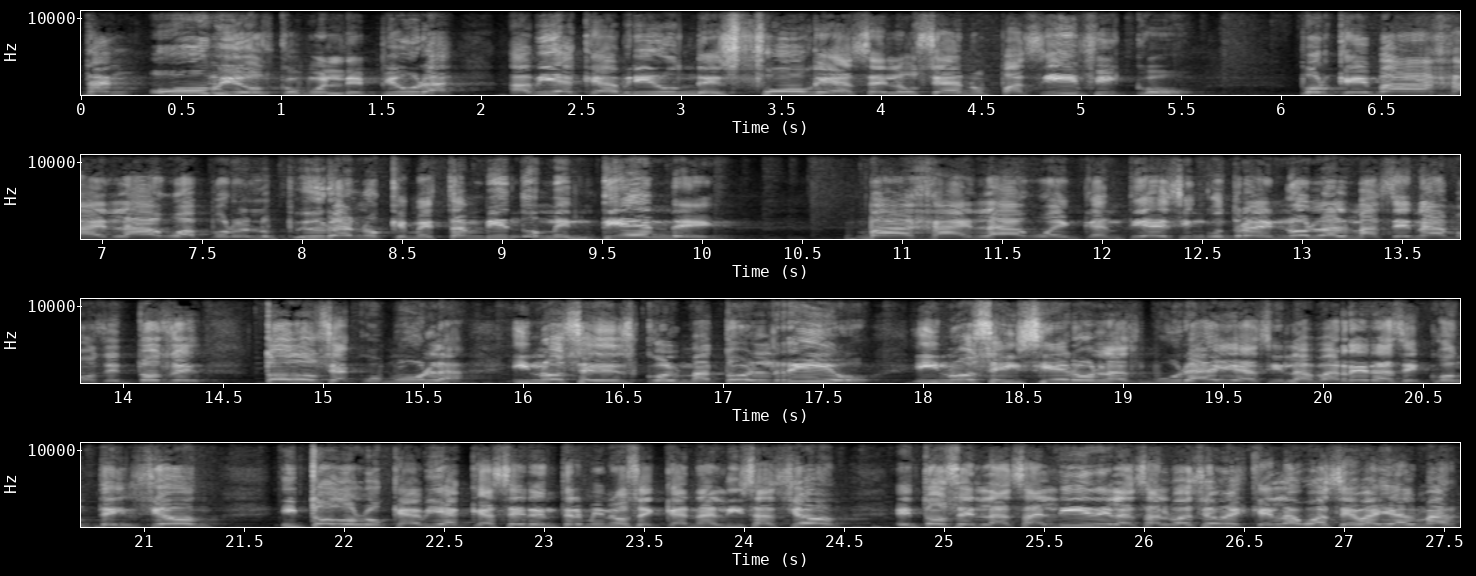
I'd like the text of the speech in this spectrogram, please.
tan obvios como el de Piura, había que abrir un desfogue hacia el Océano Pacífico. Porque baja el agua, por los piuranos que me están viendo me entienden. Baja el agua en cantidades incontrolables, no la almacenamos, entonces todo se acumula y no se descolmató el río y no se hicieron las murallas y las barreras de contención y todo lo que había que hacer en términos de canalización. Entonces la salida y la salvación es que el agua se vaya al mar.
